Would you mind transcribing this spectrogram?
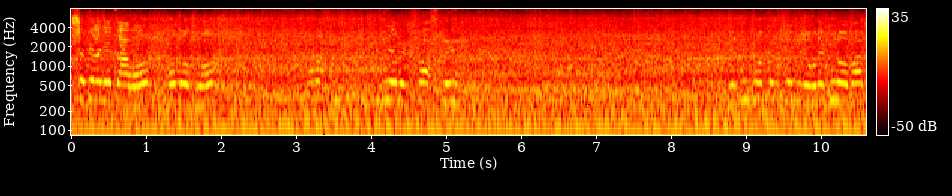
okrzewianie dało, pomogło. Teraz kupujemy chwasty. Niedługo będziemy ją regulować.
